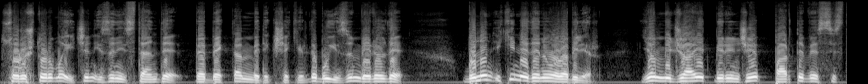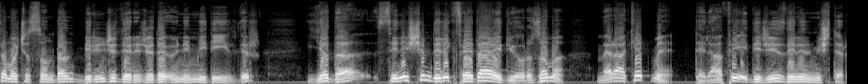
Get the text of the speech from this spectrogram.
soruşturma için izin istendi ve beklenmedik şekilde bu izin verildi. Bunun iki nedeni olabilir. Ya Mücahit birinci parti ve sistem açısından birinci derecede önemli değildir ya da seni şimdilik feda ediyoruz ama merak etme telafi edeceğiz denilmiştir.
